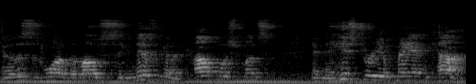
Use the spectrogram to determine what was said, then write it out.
you know, this is one of the most significant accomplishments in the history of mankind.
